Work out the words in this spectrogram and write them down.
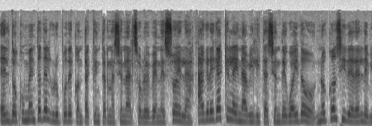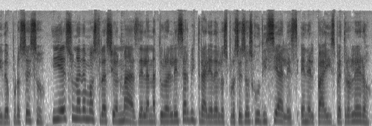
El documento del Grupo de Contacto Internacional sobre Venezuela agrega que la inhabilitación de Guaidó no considera el debido proceso y es una demostración más de la naturaleza arbitraria de los procesos judiciales en el país petrolero.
